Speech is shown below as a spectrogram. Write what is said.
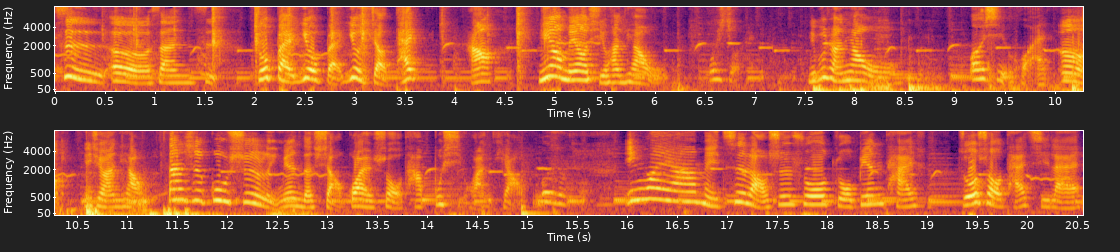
四二三四，左摆右摆，右脚抬。好，你有没有喜欢跳舞？我喜欢，你不喜欢跳舞？我喜欢。嗯，你喜欢跳舞，但是故事里面的小怪兽他不喜欢跳，为什么？因为啊，每次老师说左边抬，左手抬起来，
